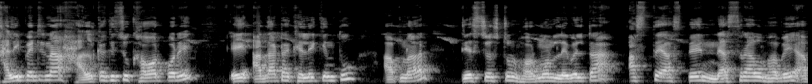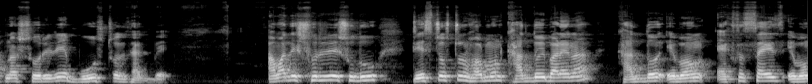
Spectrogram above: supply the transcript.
খালি পেটে না, হালকা কিছু খাওয়ার পরে এই আদাটা খেলে কিন্তু আপনার টেস্টোস্টেরন হরমোন লেভেলটা আস্তে আস্তে ন্যাচারালভাবে আপনার শরীরে বুস্ট হতে থাকবে। আমাদের শরীরে শুধু টেস্টোস্টেরন হরমোন খাদ্যই বাড়ে না, খাদ্য এবং এক্সারসাইজ এবং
